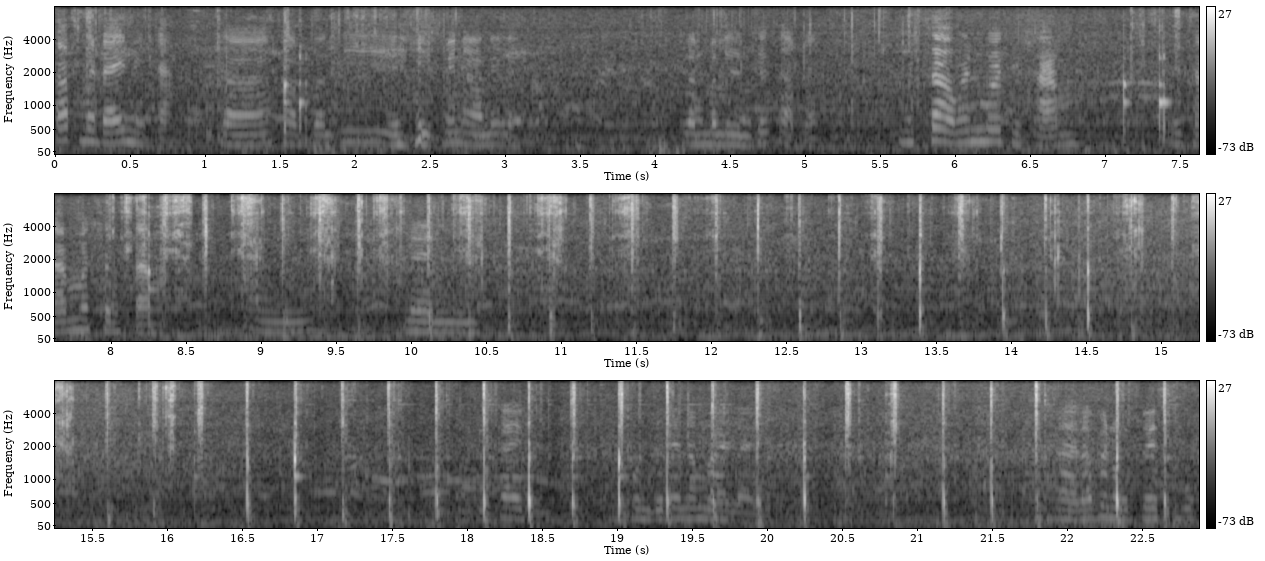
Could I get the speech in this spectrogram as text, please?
กลับเมื่อใดนี่จ้ะจ้ากลับวันที่อีกไม่นานนี่แหละวันมะรืนก็กลับแล้วมื้อเช้าแม่นบ่สิถามสิถามมาส้มตำอืมแมนใกล้ๆคนจะได้น้ำลายไหลถ่ายแล้วไปลงเฟซบุ๊ก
